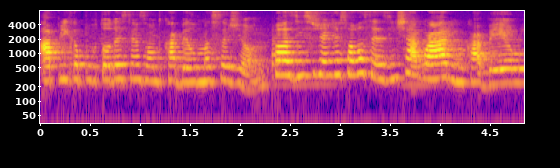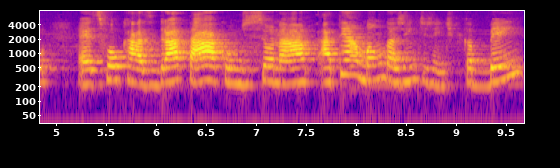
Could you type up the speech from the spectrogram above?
aplica por toda a extensão do cabelo massageando. Após isso, gente, é só vocês enxaguarem o cabelo, é, se for o caso, hidratar, condicionar, até a mão da gente, gente, fica bem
